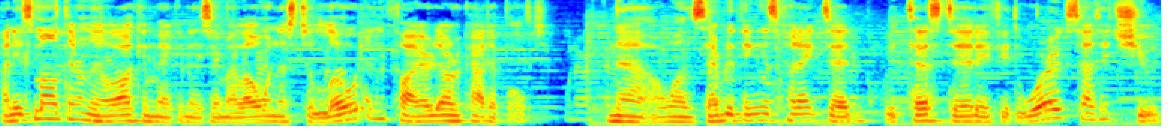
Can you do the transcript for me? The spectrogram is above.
and is mounted on a locking mechanism allowing us to load and fire our catapult. Now, once everything is connected, we test it if it works as it should.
